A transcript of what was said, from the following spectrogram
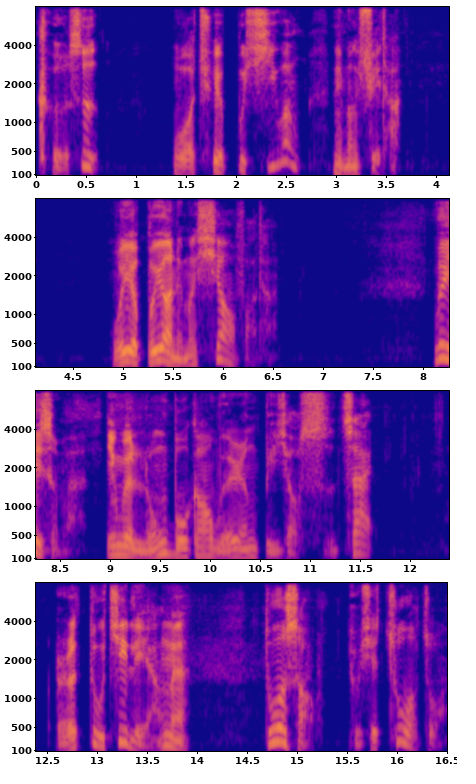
可是我却不希望你们学他，我也不要你们效法他。为什么？因为龙伯高为人比较实在，而杜季良呢，多少有些做作，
